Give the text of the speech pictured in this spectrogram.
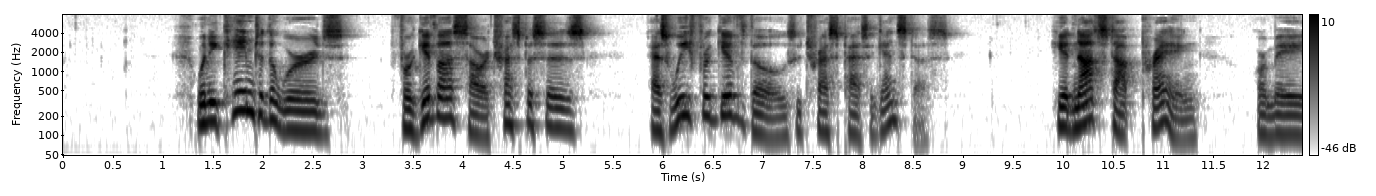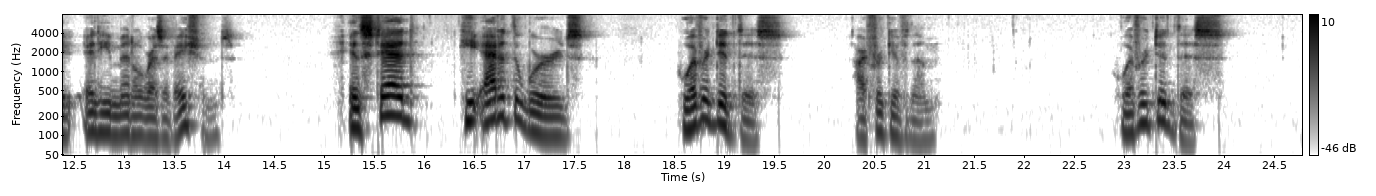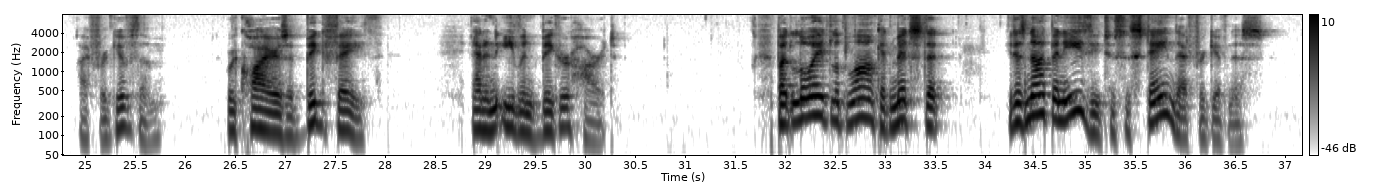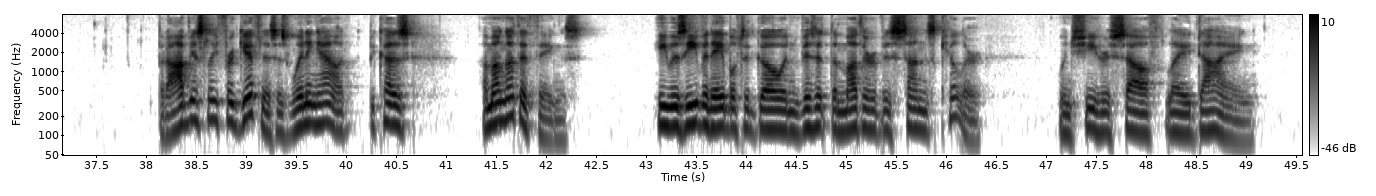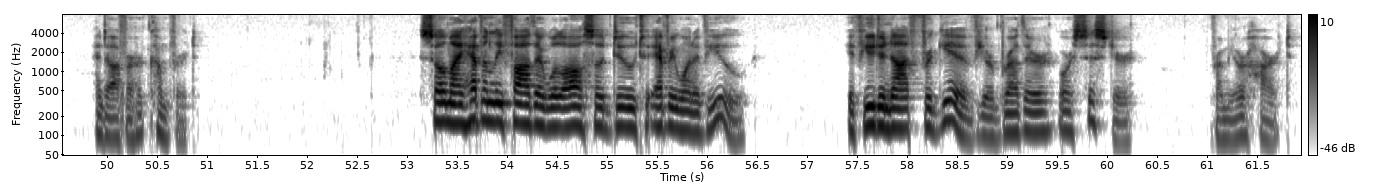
When he came to the words, Forgive us our trespasses as we forgive those who trespass against us, he had not stopped praying or made any mental reservations. Instead, he added the words, Whoever did this, I forgive them. Whoever did this, I forgive them, requires a big faith and an even bigger heart. But Lloyd LeBlanc admits that it has not been easy to sustain that forgiveness. But obviously, forgiveness is winning out because, among other things, he was even able to go and visit the mother of his son's killer when she herself lay dying and offer her comfort. So my heavenly Father will also do to every one of you if you do not forgive your brother or sister from your heart.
